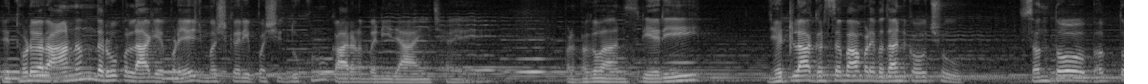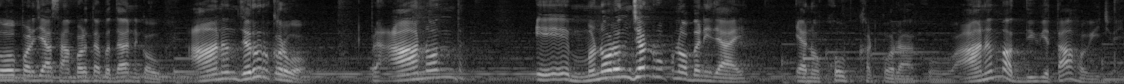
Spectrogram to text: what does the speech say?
એ થોડી વાર આનંદ રૂપ લાગે, પણ એ જ મશ્કરી પછી દુઃખનું કારણ બની જાય છે. પણ ભગવાન શ્રી હરિ, જેટલા ઘર સભા બધાને કહું છું, સંતો, ભક્તો પણ જ્યાં સાંભળતા બધાને કહું, આનંદ જરૂર કરવો, પણ આનંદ એ મનોરંજન રૂપનો બની જાય. એનો ખૂબ ખટકો રાખો આનંદમાં દિવ્યતા હોવી જોઈએ.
